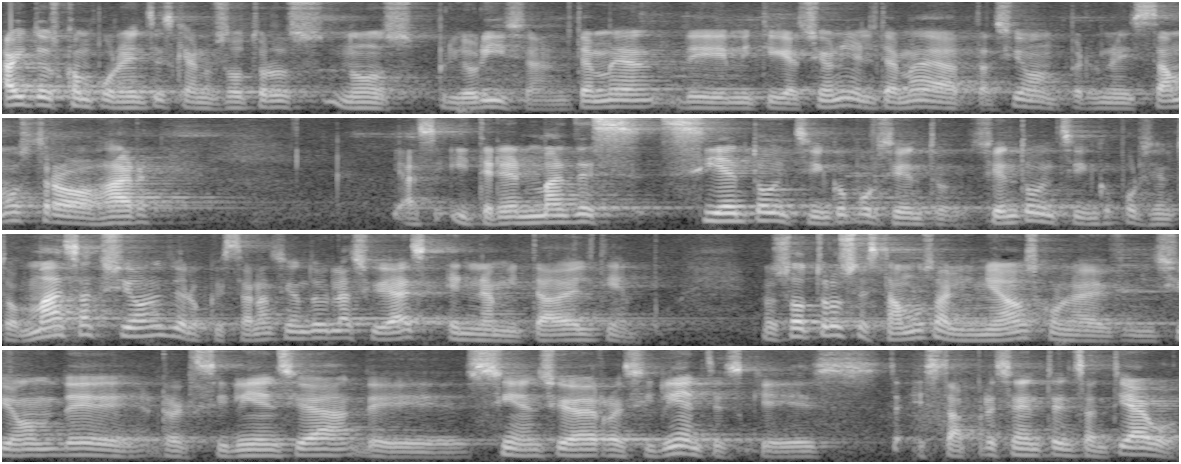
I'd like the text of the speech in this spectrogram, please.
Hay dos componentes que a nosotros nos priorizan, el tema de mitigación y el tema de adaptación, pero necesitamos trabajar y tener más de 125%, 125% más acciones de lo que están haciendo las ciudades en la mitad del tiempo. Nosotros estamos alineados con la definición de resiliencia de ciencia de resilientes que está presente en Santiago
